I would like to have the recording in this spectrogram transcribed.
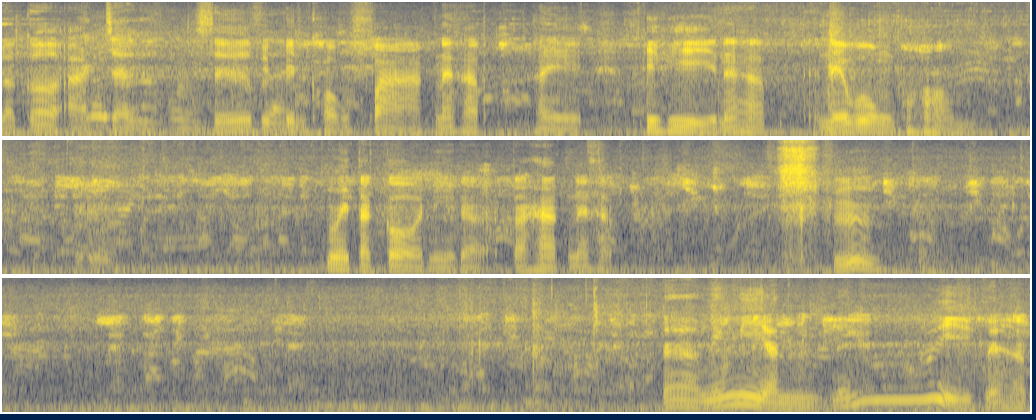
แล้วก็อาจจะซื้อไปเป็นของฝากนะครับ ให้พี่ๆนะครับ ในวงพร้อมหน่วยตะกร้อนี่ก็ตะหักนะครับ อืม นะครับยังมีอันน้อยๆอีกนะครับ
